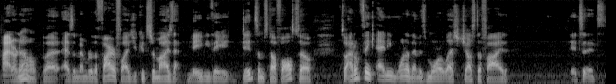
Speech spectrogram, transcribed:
I don't know, but as a member of the Fireflies, you could surmise that maybe they did some stuff also. So I don't think any one of them is more or less justified. It's it's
